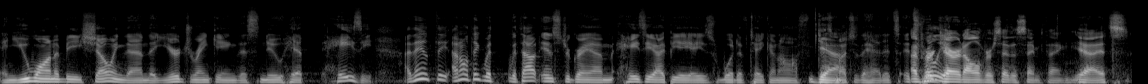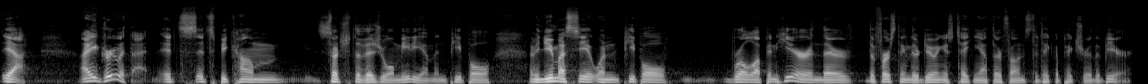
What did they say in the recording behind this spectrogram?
and you want to be showing them that you're drinking this new hip hazy. I think I don't think with without Instagram, hazy IPAs would have taken off Yeah. as much as they had. It's it's I've really heard Garrett Oliver say the same thing. Mm-hmm. Yeah, it's yeah. I agree with that. It's it's become such the visual medium and people I mean you must see it when people roll up in here and they're the first thing they're doing is taking out their phones to take a picture of the beer.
